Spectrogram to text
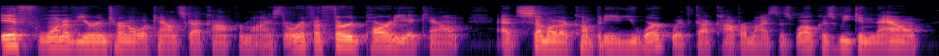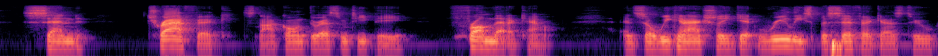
if one of your internal accounts got compromised or if a third party account at some other company you work with got compromised as well, because we can now send traffic, it's not going through SMTP, from that account. And so we can actually get really specific as to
